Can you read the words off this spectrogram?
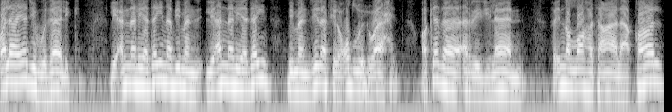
ولا يجب ذلك لأن اليدين, بمنز... لأن اليدين بمنزلة العضو الواحد وكذا الرجلان. فإن الله تعالى قال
